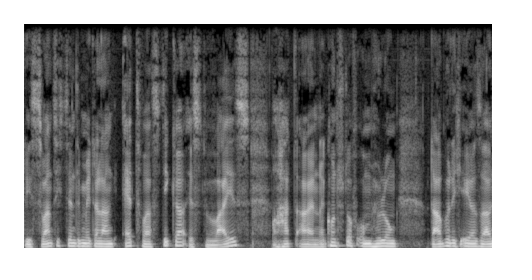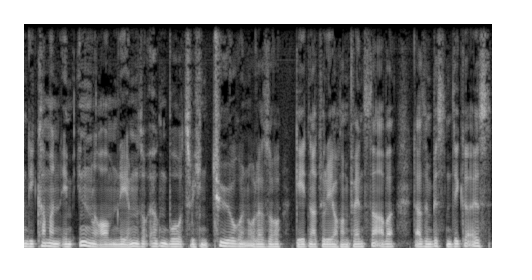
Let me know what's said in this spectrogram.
die ist 20 Zentimeter lang, etwas dicker, ist weiß, hat eine Kunststoffumhüllung, da würde ich eher sagen, die kann man im Innenraum nehmen, so irgendwo zwischen Türen oder so. Geht natürlich auch im Fenster, aber da sie ein bisschen dicker ist,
